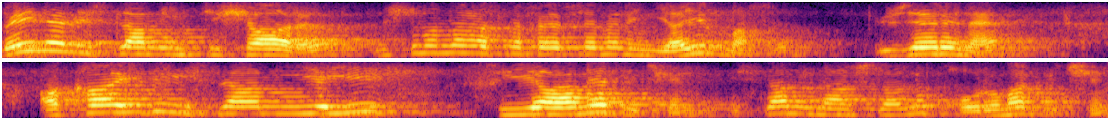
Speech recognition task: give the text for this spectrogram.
beynel İslam intişarı, Müslümanlar arasında felsefenin yayılması üzerine akaidi İslamiyeyi siyanet için, İslam inançlarını korumak için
